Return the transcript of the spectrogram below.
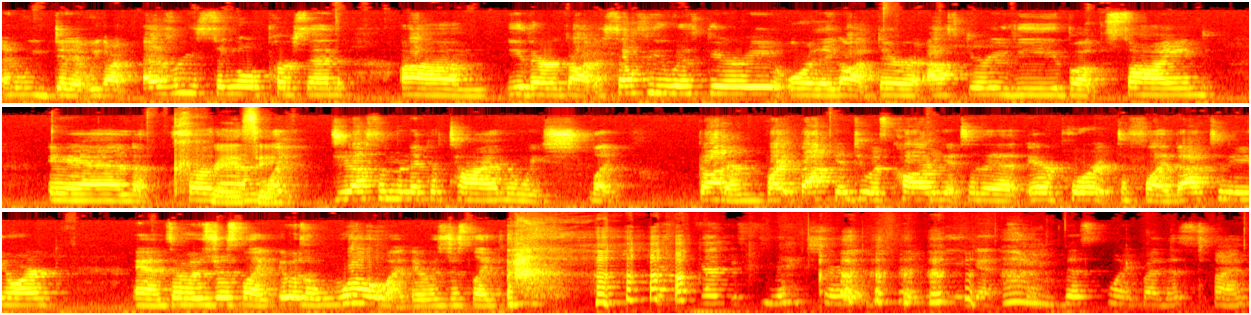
and we did it. We got every single person um, either got a selfie with gary or they got their ask gary vee book signed. And so Crazy. then like just in the nick of time and we sh- like got him right back into his car to get to the airport to fly back to new york. And so it was just like it was a whirlwind. It was just like make sure that you get to this point by this time.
